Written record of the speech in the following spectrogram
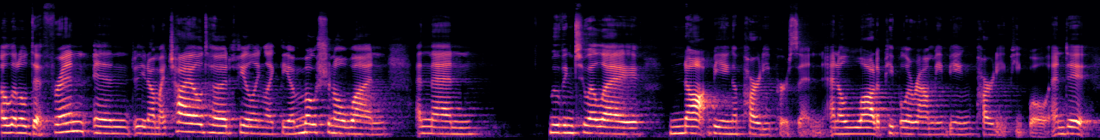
a little different in you know my childhood, feeling like the emotional one, and then moving to LA not being a party person and a lot of people around me being party people. And it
